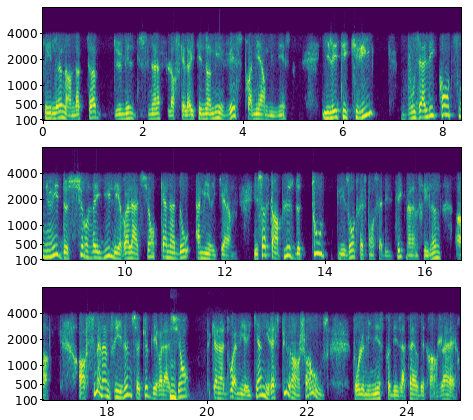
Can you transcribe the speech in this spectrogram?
Freeland en octobre 2019, lorsqu'elle a été nommée vice-première ministre, il est écrit Vous allez continuer de surveiller les relations canado-américaines. Et ça, c'est en plus de toutes les autres responsabilités que Mme Freeland a. Or, si Mme Freeland s'occupe des relations canado-américaines, il ne reste plus grand-chose pour le ministre des Affaires étrangères.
